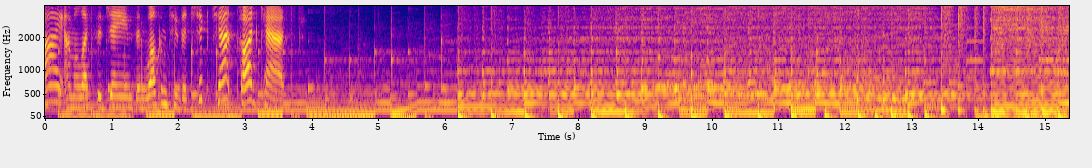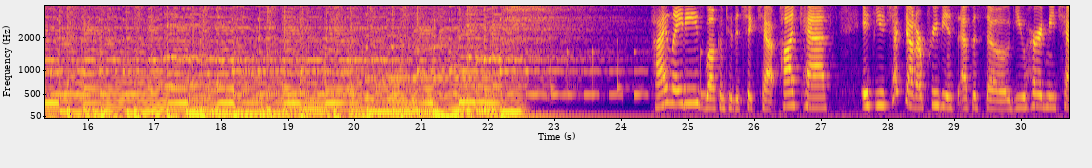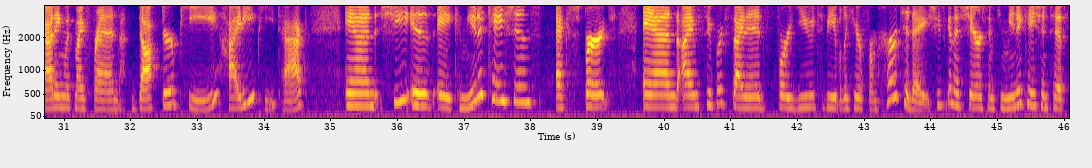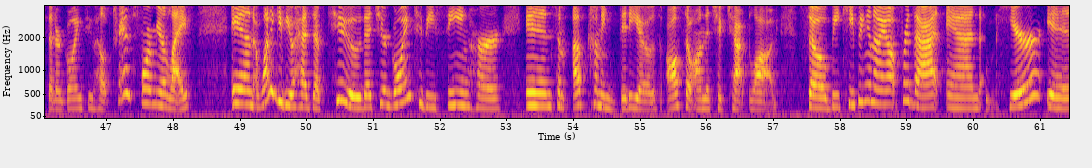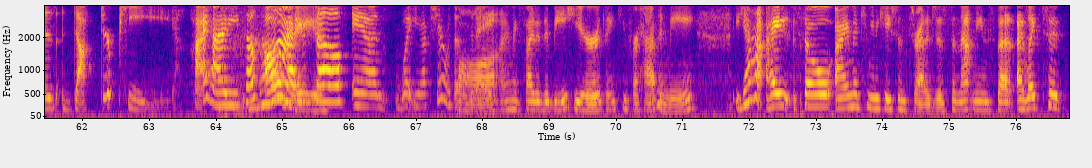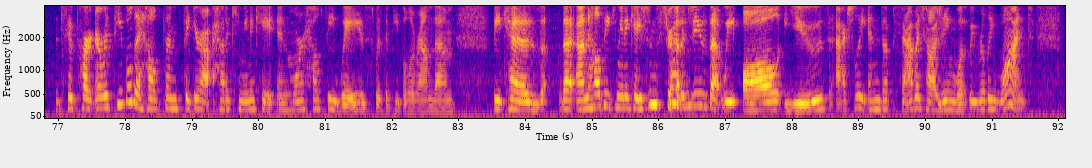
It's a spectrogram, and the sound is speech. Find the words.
Hi, I'm Alexa James, and welcome to the Chik Chat Podcast. Hi, ladies. Welcome to the Chik Chat Podcast. If you checked out our previous episode, you heard me chatting with my friend Dr. P, Heidi Petak, and she is a communications expert. And I'm super excited for you to be able to hear from her today. She's going to share some communication tips that are going to help transform your life and I want to give you a heads up too that you're going to be seeing her in some upcoming videos also on the Chik Chat blog. So be keeping an eye out for that. And here is Dr. P. Hi, Heidi. Tell us Hi. all about yourself and what you have to share with us Aww, today. I'm excited to be here. Thank you for having me. Yeah, I so I'm a communication strategist and that means that I like to to partner with people to help them figure out how to communicate in more healthy ways with the people around them because the unhealthy communication strategies that we all use actually end up sabotaging what we really want.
